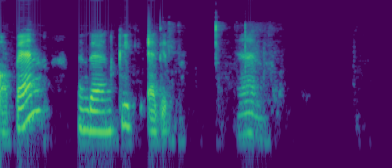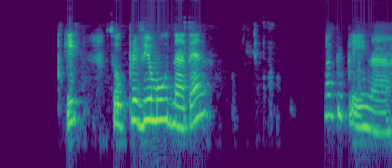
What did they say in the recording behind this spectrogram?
Open, and then click edit. Yan. Okay. So, preview mode natin. Magpi-play na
